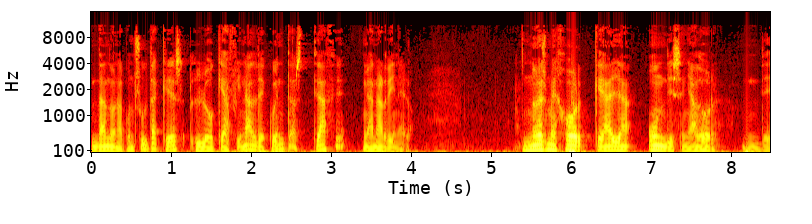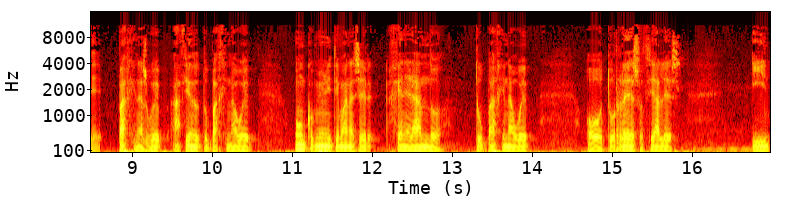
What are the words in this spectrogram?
dando una consulta, que es lo que a final de cuentas te hace ganar dinero. No es mejor que haya un diseñador de páginas web haciendo tu página web un community manager generando tu página web o tus redes sociales y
